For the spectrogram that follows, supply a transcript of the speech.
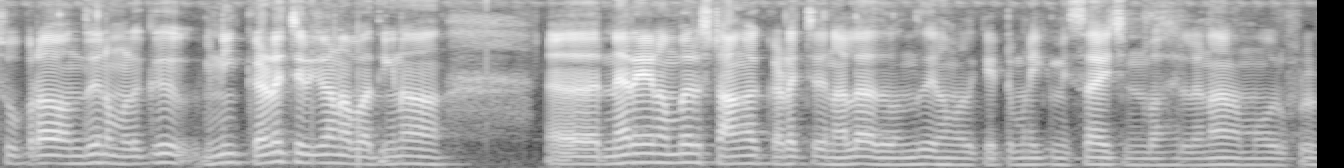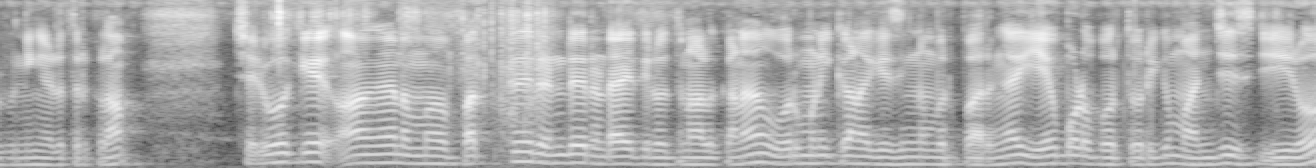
சூப்பராக வந்து நம்மளுக்கு இன்னைக்கு கிடச்சிருக்கு பார்த்தீங்கன்னா நிறைய நம்பர் ஸ்ட்ராங்காக கிடச்சதுனால அது வந்து நம்மளுக்கு எட்டு மணிக்கு மிஸ் ஆகிடுச்சுன்பா இல்லைனா நம்ம ஒரு ஃபுல் வின்னிங் எடுத்துருக்கலாம். சரி ஓகே வாங்க நம்ம பத்து ரெண்டு ரெண்டாயிரத்தி இருபத்தி நாலுக்கான ஒரு மணிக்கான கேசிங் நம்பர் பாருங்கள் ஏ போர்டை பொறுத்த வரைக்கும் அஞ்சு ஜீரோ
